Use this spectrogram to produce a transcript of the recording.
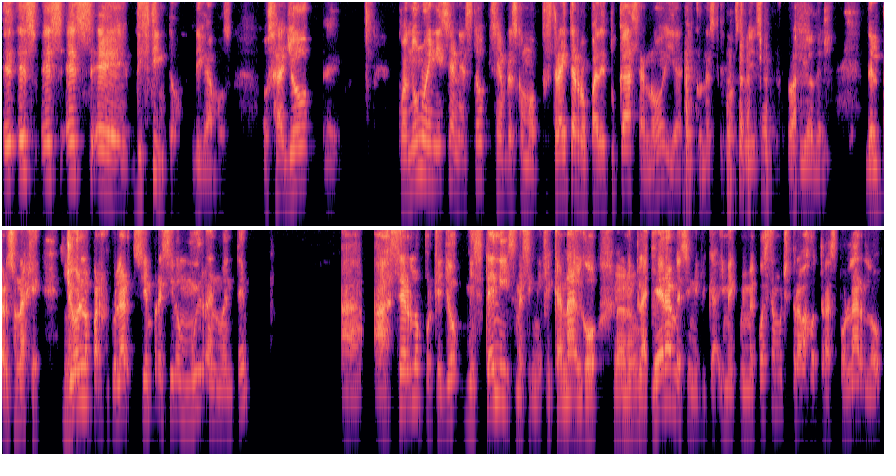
Es, es, es eh, distinto, digamos. O sea, yo, eh, cuando uno inicia en esto, siempre es como, pues tráete ropa de tu casa, ¿no? Y, y con esto construyes el vestuario del, del, personaje. Yo en lo particular siempre he sido muy renuente a, a, hacerlo porque yo, mis tenis me significan algo, claro. mi playera me significa, y me, me, cuesta mucho trabajo traspolarlo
